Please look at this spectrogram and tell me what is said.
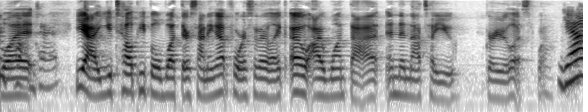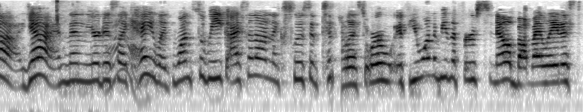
what content. yeah you tell people what they're signing up for so they're like oh i want that and then that's how you grow your list. Wow. Yeah, yeah. And then you're just wow. like, hey, like once a week, I send out an exclusive tip list. Or if you want to be the first to know about my latest,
